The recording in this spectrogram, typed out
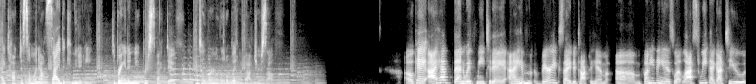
I talk to someone outside the community to bring in a new perspective and to learn a little bit about yourself. Okay, I have Ben with me today. I am very excited to talk to him. Um, funny thing is, what last week I got to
